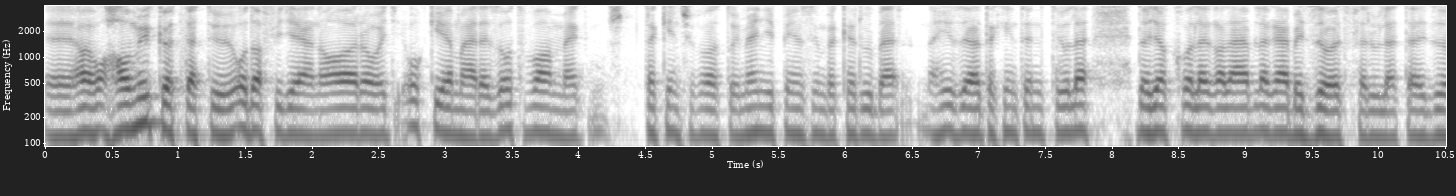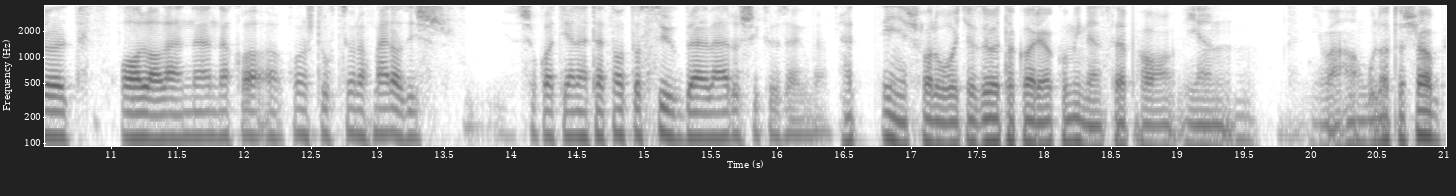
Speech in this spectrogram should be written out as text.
Ha, ha a működtető odafigyelne arra, hogy oké, okay, már ez ott van, meg most tekintsünk attól, hogy mennyi pénzünkbe kerül, bár nehéz eltekinteni tőle, de hogy akkor legalább, legalább egy zöld felület, egy zöld falla lenne ennek a, a konstrukciónak, már az is sokat jelentett ott a szűk belvárosi közegben. Hát tény is való, hogy a zöld akarja, akkor minden szebb, ha ilyen nyilván hangulatosabb.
